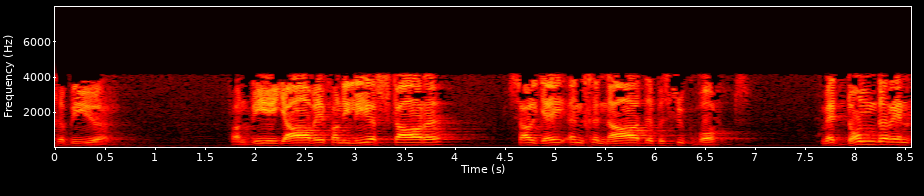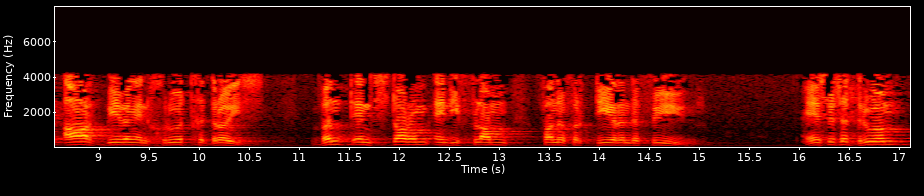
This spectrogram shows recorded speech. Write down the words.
gebeur. Van wie Jawe van die leerskare sal jy in genade besoek word. Met donder en aardbewing en groot gedruis, wind en storm en die vlam van 'n verterende vuur. En soos 'n droom,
